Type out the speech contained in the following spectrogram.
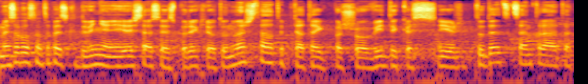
Mēs atbalstām tāpēc, ka viņa ir iestājusies par iekļautu universitāti, tā teikt par šo vidi, kas ir studēta centrēta.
